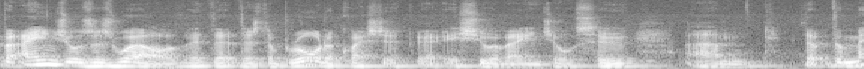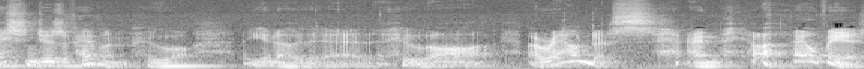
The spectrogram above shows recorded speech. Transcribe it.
but angels as well. The, the, there's the broader question uh, issue of angels who, um, the, the messengers of heaven, who are, you know, who are around us and helping us.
